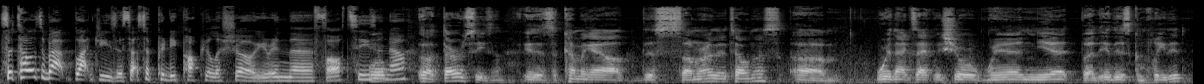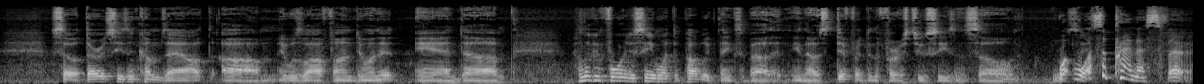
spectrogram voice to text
So tell us about Black Jesus. That's a pretty popular show. You're in the fourth season well, now. Uh, third season is coming out this summer. They're telling us. Um, we're not exactly sure when yet, but it is completed. So third season comes out. Um, it was a lot of fun doing it, and um, I'm looking forward to seeing what the public thinks about it. You know, it's different than the first two seasons, so what, what's the premise for?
